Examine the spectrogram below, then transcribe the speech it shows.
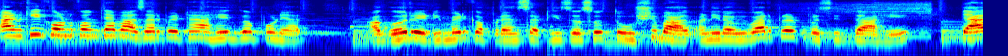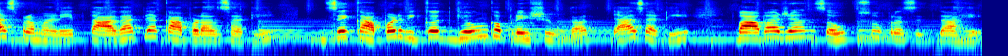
आणखी कोणकोणत्या बाजारपेठा आहेत ग पुण्यात? अगं रेडीमेड कपड्यांसाठी जसं तुळशीबाग आणि रविवार पेठ प्रसिद्ध आहे त्याचप्रमाणे तागातल्या कापडांसाठी जे कापड विकत घेऊन कपडे शिवतात त्यासाठी बाबाजान चौक सुप्रसिद्ध आहे.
